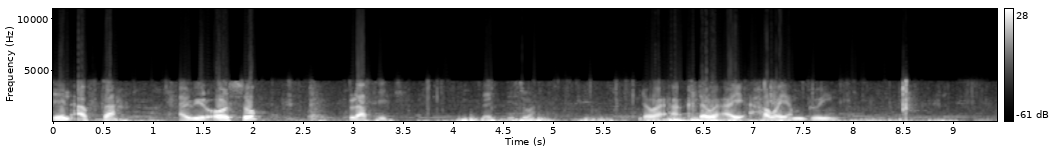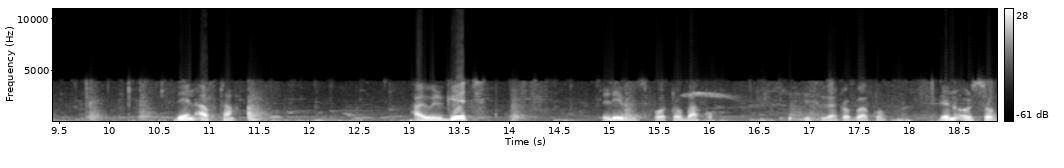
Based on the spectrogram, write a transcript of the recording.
Then after I will also plus it like this one the way, I, the way I, how I am doing. Then after I will get leaves for tobacco. This is a tobacco. Then also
